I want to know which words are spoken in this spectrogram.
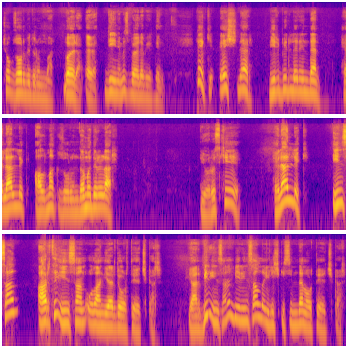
çok zor bir durum var. Böyle, evet. Dinimiz böyle bir din. Peki eşler birbirlerinden helallik almak zorunda mıdırlar? Diyoruz ki helallik insan artı insan olan yerde ortaya çıkar. Yani bir insanın bir insanla ilişkisinden ortaya çıkar.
